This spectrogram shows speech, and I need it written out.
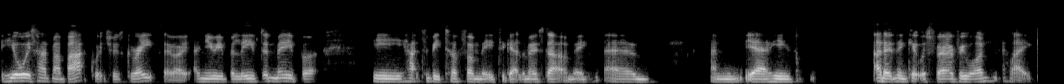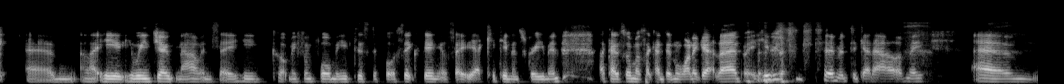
He always had my back, which was great. So I, I knew he believed in me, but he had to be tough on me to get the most out of me. Um, and yeah, he's I don't think it was for everyone. Like, um, like he, he, we joke now and say he got me from four meters to 460, and he'll say, yeah, kicking and screaming. Like it's almost like I didn't want to get there, but he was determined to get out of me. Um,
